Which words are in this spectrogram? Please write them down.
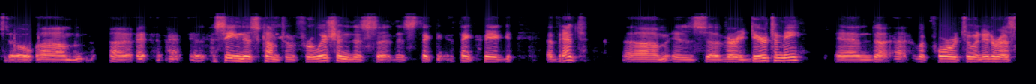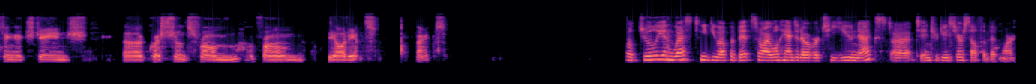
So um, uh, uh, seeing this come to fruition, this uh, this think, think big event um, is uh, very dear to me, and uh, I look forward to an interesting exchange uh, questions from from the audience. Thanks. Well, Julian West teed you up a bit, so I will hand it over to you next uh, to introduce yourself a bit more.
